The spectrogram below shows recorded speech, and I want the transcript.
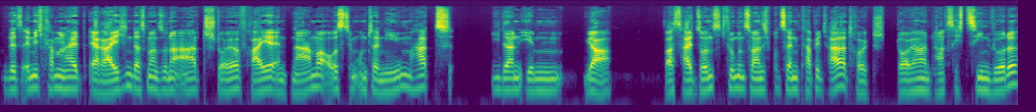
Und letztendlich kann man halt erreichen, dass man so eine Art steuerfreie Entnahme aus dem Unternehmen hat, die dann eben, ja, was halt sonst 25 Prozent Kapitalertragssteuer nach sich ziehen würde.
